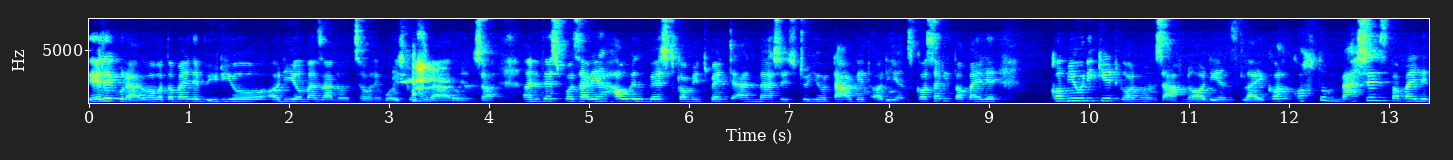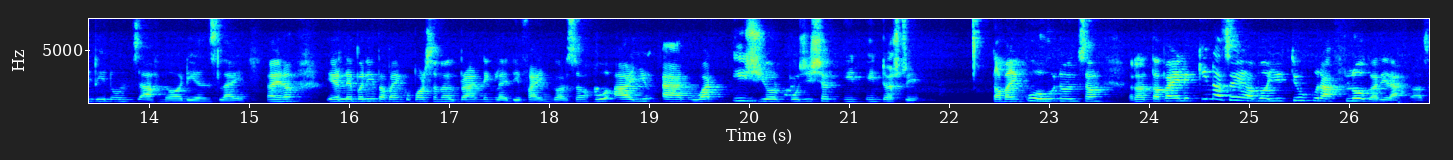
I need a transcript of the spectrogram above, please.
धेरै कुराहरू। अब तपाईँले भिडियो अडियोमा जानुहुन्छ भने भोइसको कुराहरू हुन्छ। अनि त्यस पछाडि how will best commitment and message to यो टार्गेट अडियन्स कसरी तपाईँले कम्युनिकेट गर्नुहुन्छ आफ्नो अडियन्सलाई क कस्तो म्यासेज तपाईँले दिनुहुन्छ आफ्नो अडियन्सलाई होइन? यसले पनि तपाईँको पर्सनल ब्रान्डिङलाई डिफाइन गर्छ। Who are you and what is your position in industry तपाईँ को हुनुहुन्छ र तपाईँले किन चाहिँ अब यो त्यो कुरा फ्लो गरिराख्नु भएको छ?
